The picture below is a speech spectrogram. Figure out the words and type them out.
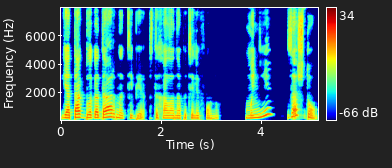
я так благодарна тебе», – вздыхала она по телефону. «Мне? За что?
